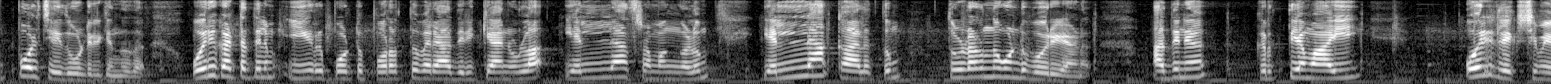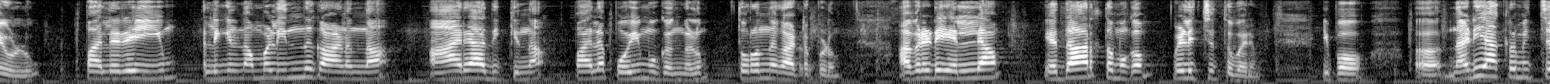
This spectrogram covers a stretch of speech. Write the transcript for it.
ഇപ്പോൾ ചെയ്തുകൊണ്ടിരിക്കുന്നത്. ഒരു ഘട്ടത്തിലും ഈ റിപ്പോർട്ട് പുറത്തു വരാതിരിക്കാനുള്ള എല്ലാ ശ്രമങ്ങളും എല്ലാ കാലത്തും തുടർന്നു കൊണ്ടുപോരുകയാണ് അതിന് കൃത്യമായി ഒരു ലക്ഷ്യമേ ഉള്ളൂ. പലരെയും അല്ലെങ്കിൽ നമ്മൾ ഇന്ന് കാണുന്ന ആരാധിക്കുന്ന പല പൊയ്മുഖങ്ങളും തുറന്നു കാട്ടപ്പെടും. അവരുടെ എല്ലാം യഥാർത്ഥ മുഖം വെളിച്ചത്ത് വരും. ഇപ്പോൾ നടി ആക്രമിച്ച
